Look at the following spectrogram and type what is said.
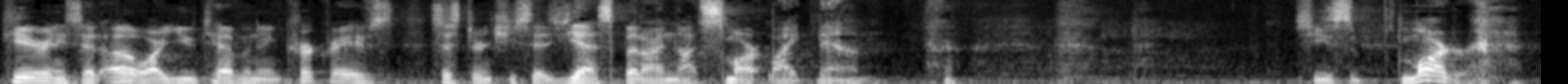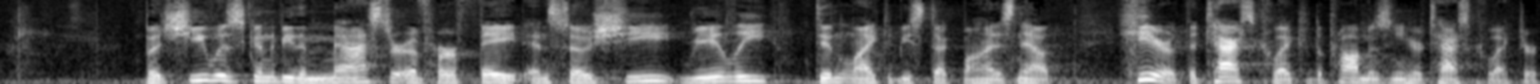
here, and he said, Oh, are you Kevin and Kurt Graves' sister? And she says, Yes, but I'm not smart like them. She's smarter but she was going to be the master of her fate. And so she really didn't like to be stuck behind us. Now, here, the tax collector, the problem is when you hear tax collector,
